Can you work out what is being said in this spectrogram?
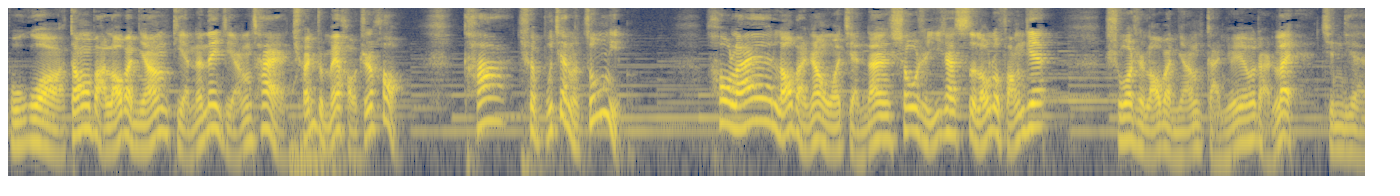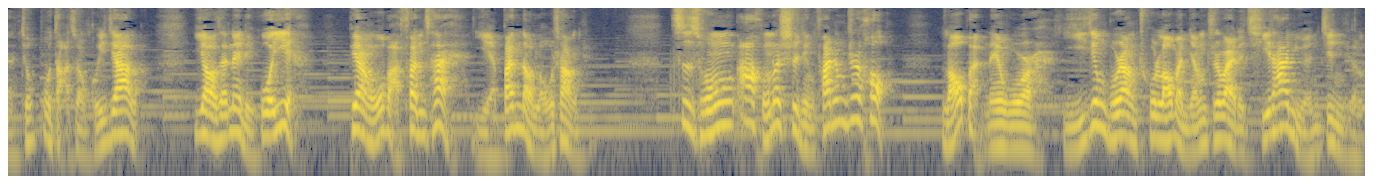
不过，当我把老板娘点的那几样菜全准备好之后，她却不见了踪影。后来，老板让我简单收拾一下四楼的房间，说是老板娘感觉有点累。今天就不打算回家了，要在那里过夜，便让我把饭菜也搬到楼上去。自从阿红的事情发生之后，老板那屋已经不让除老板娘之外的其他女人进去了，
